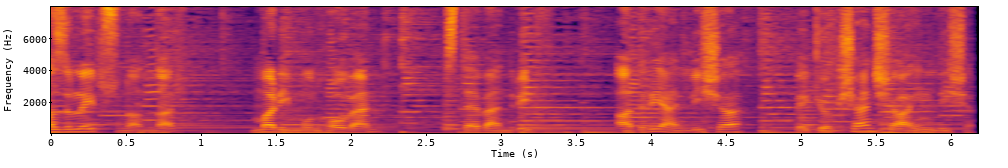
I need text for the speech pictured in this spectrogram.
Hazırlayıp sunanlar Mari Munhoven, Steven Riff, Adrian Lisha ve Gökşen Şahin Lisha.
